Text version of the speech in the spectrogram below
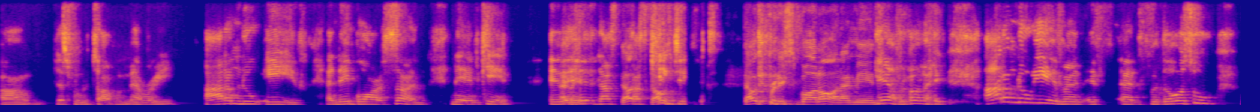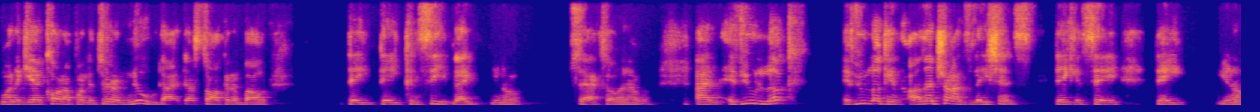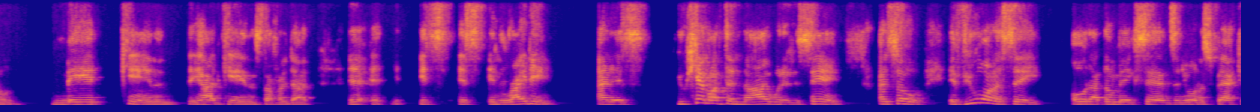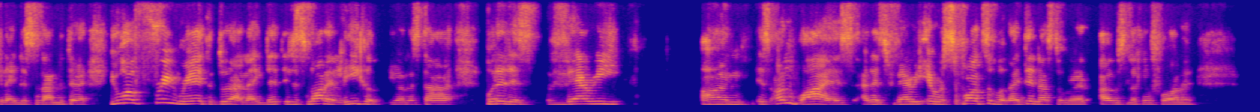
um, just from the top of memory. Adam knew Eve, and they bore a son named Cain. And I mean, that's that- that's that King was- James. That was pretty spot on. I mean, Yeah, bro. Like Adam knew Eve, and if and for those who want to get caught up on the term "knew," that that's talking about they they conceive like you know sex or whatever. And if you look, if you look in other translations, they could say they you know made Cain and they had Cain and stuff like that. It- it- it's it's in writing, and it's you cannot deny what it is saying. And so if you want to say oh, that don't make sense, and you want to speculate this and that and the third, you have free reign to do that. Like that, it is not illegal, you understand? But it is very un it's unwise and it's very irresponsible. I think that's the word I was looking for. Like,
